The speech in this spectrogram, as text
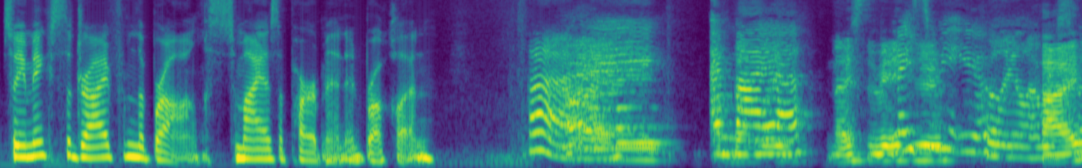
so he makes the drive from the Bronx to Maia's apartment in Brooklyn. Hi. I'm Maia. Nice to meet Nice to meet you. Kalila, Hi. we're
